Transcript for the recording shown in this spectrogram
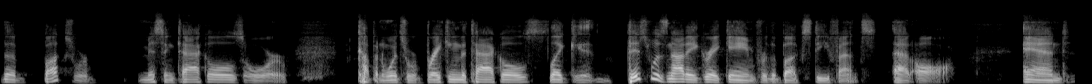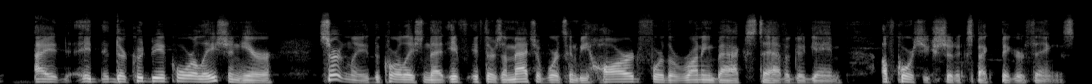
the Bucks were missing tackles, or Kupp and Woods were breaking the tackles. Like this was not a great game for the Bucks defense at all. And I, it, there could be a correlation here certainly the correlation that if if there's a matchup where it's going to be hard for the running backs to have a good game, of course you should expect bigger things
